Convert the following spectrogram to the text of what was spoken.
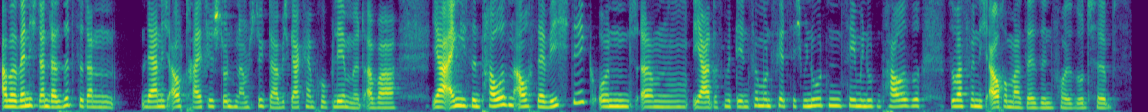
Aber wenn ich dann da sitze, dann lerne ich auch drei, vier Stunden am Stück, da habe ich gar kein Problem mit. Aber ja, eigentlich sind Pausen auch sehr wichtig und ähm, ja, das mit den 45 Minuten, 10 Minuten Pause, sowas finde ich auch immer sehr sinnvoll, so Tipps.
